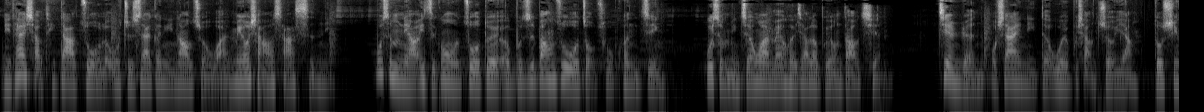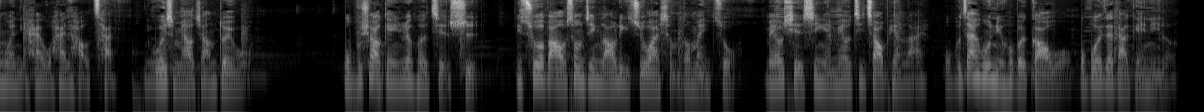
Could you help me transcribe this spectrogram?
你太小题大做了，我只是在跟你闹着玩，没有想要杀死你。为什么你要一直跟我作对，而不是帮助我走出困境？为什么你整晚没回家都不用道歉？贱人，我是爱你的，我也不想这样，都是因为你害我害得好惨。你为什么要这样对我？我不需要给你任何解释。你除了把我送进牢里之外，什么都没做。”没有写信，也没有寄照片来。我不在乎你会不会告我，我不会再打给你了。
